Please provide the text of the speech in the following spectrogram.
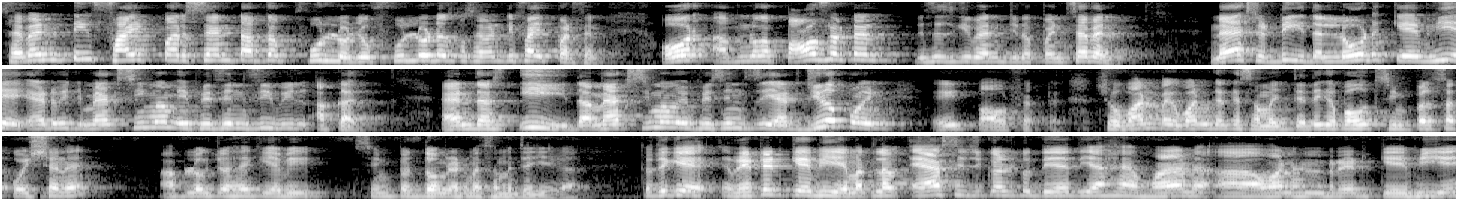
75 percent of the full load जो फुल लोड है उसको 75 परसेंट और हम लोग का power factor this is given 0.7 next D the load K V at which maximum efficiency will occur and the E the maximum efficiency at 0.8 power factor so one by one करके समझते हैं। देखिए, बहुत सिंपल सा क्वेश्चन है। आप लोग जो है कि अभी सिंपल दो मिनट में समझ जाइएगा। तो देखिए रेटेड के वी ए मतलब एस इजिकल टू दे दिया है one one hundred K V A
